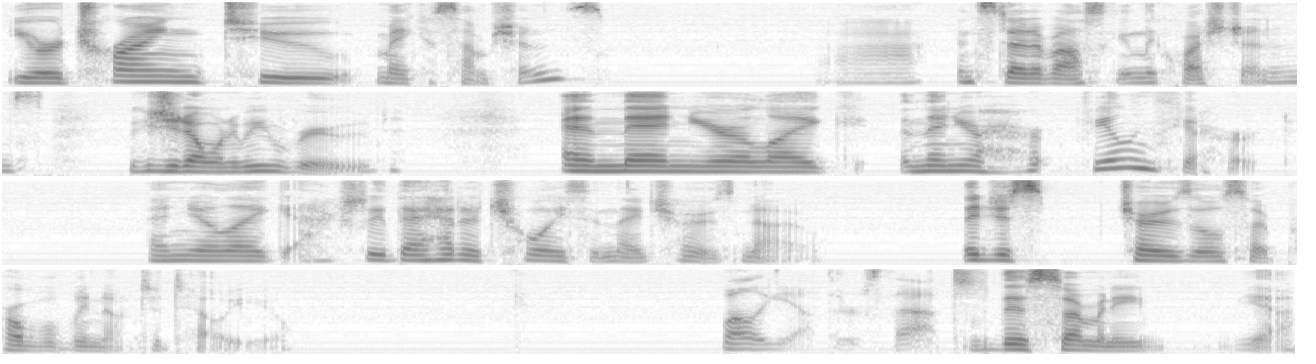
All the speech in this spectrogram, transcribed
you're trying to make assumptions instead of asking the questions because you don't want to be rude. And then you're like, and then your hurt, feelings get hurt. And you're like, actually, they had a choice and they chose no. They just chose also probably not to tell you. Well, yeah, there's that. There's so many, yeah.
